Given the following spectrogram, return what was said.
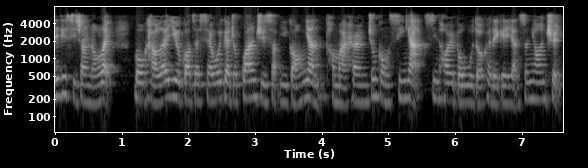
呢啲事上努力，務求咧要國際社會繼續關注十二港人，同埋向中共施壓，先可以保護到佢哋嘅人身安全。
